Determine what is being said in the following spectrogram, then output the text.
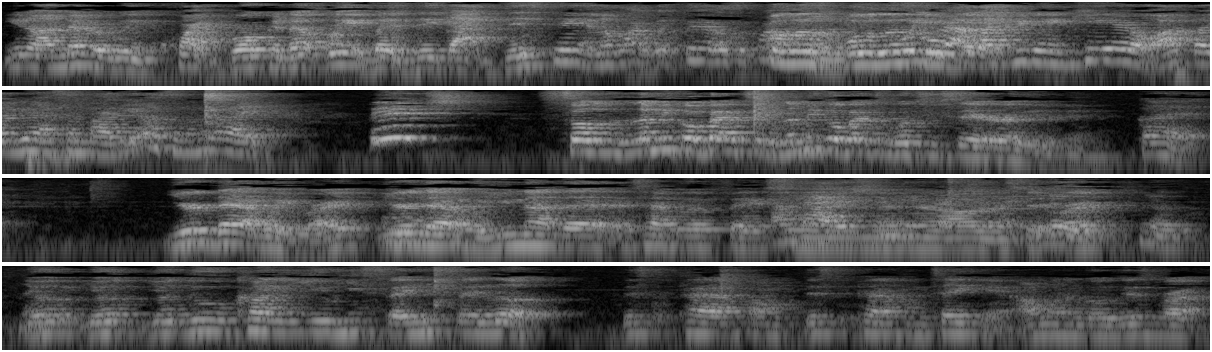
You know, I never been quite broken up with, but they got distant, and I'm like, what the hell's the Well, problem? let's- well, let's you go act back. like you didn't care, or I thought you had somebody else, and I'm like, bitch, So let me go back to let me go back to what you said earlier then. go ahead. You're that way, right? You're Mhm. that way. You're not that type of affection I'm not and, and all that affectionate. shit, no, right? no, no. Your your your dude come to you. He say he say, look, this the path I'm this the path I'm taking. I want to go this route,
